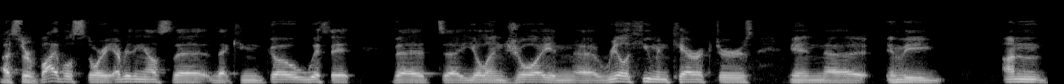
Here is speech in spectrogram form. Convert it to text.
a survival story, everything else that, that can go with it that uh, you'll enjoy in uh, real human characters in uh, in the un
